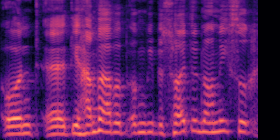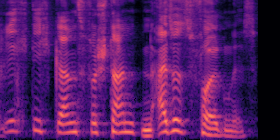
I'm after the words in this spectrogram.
und äh, die haben wir aber irgendwie bis heute noch nicht so richtig ganz verstanden. Also ist folgendes.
